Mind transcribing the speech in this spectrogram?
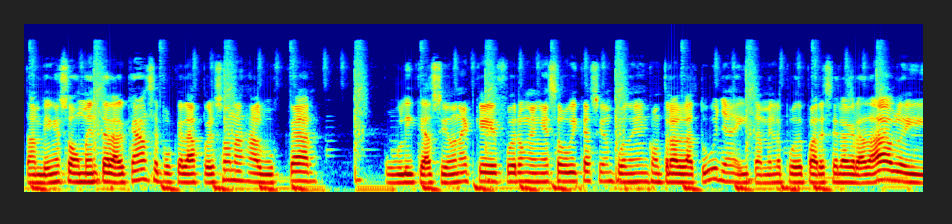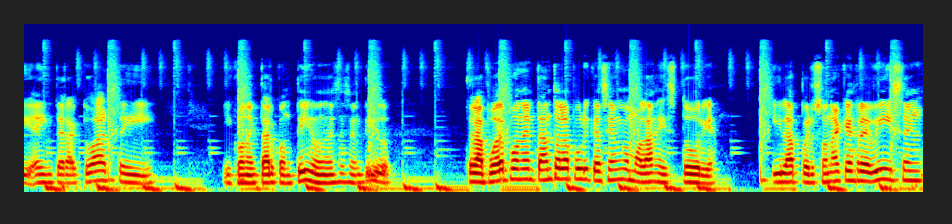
También eso aumenta el alcance porque las personas al buscar publicaciones que fueron en esa ubicación pueden encontrar la tuya y también les puede parecer agradable e interactuarte y, y conectar contigo en ese sentido. Se la puede poner tanto la publicación como las historias. Y las personas que revisen,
